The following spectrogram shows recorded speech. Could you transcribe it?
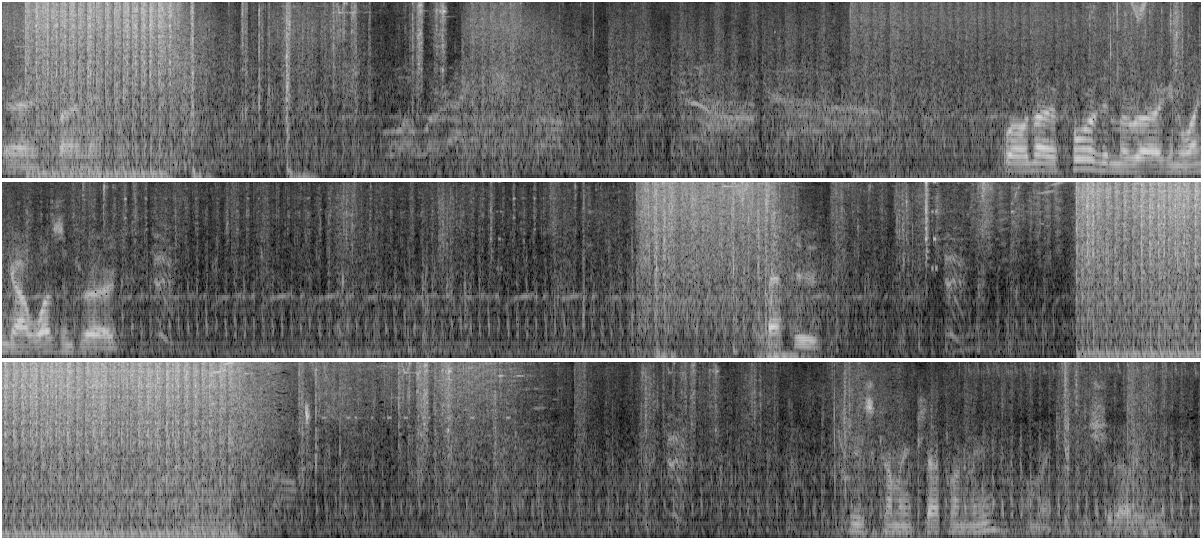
Alright, fine, man. Well, no, four of them are rogue and one guy wasn't rogue. Matthew. Please come and clap on me. I'm gonna kick the shit out of you.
